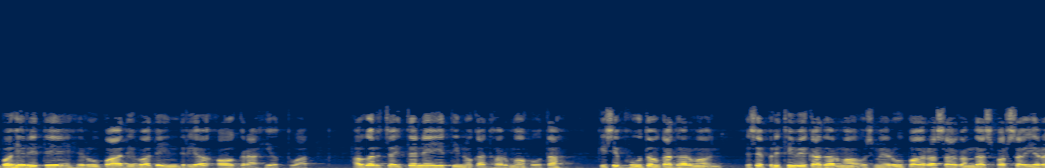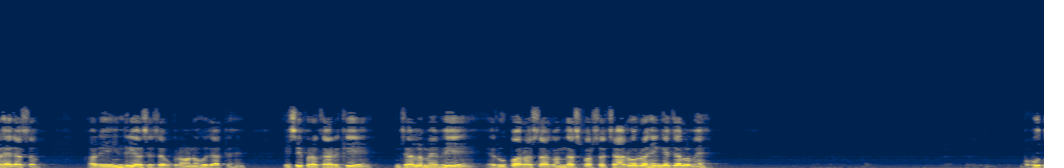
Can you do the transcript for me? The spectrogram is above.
बहिरीति रूपादिवत इंद्रिय अग्राह्यवात अगर चैतन्य ये तीनों का धर्म होता, किसी भूतों का धर्म, जैसे पृथ्वी का धर्म, उसमें रूप, रस, गंध, स्पर्श, ये रहेगा सब। और ये इंद्रिय से सब ग्रहण हो जाते हैं। इसी प्रकार की जल में भी रूप, रस, गंध, स्पर्श चारों रहेंगे जल में? बहुत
